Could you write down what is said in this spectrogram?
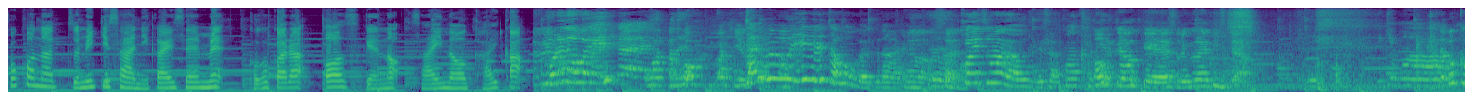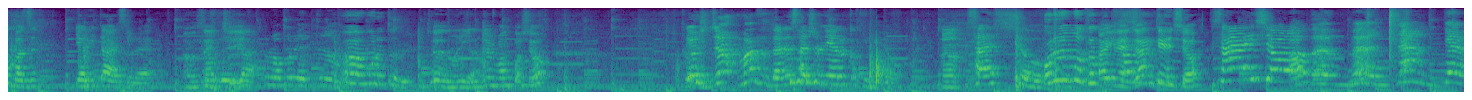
ココナッツミキサー2回戦目ここからオウスケの才能開花。これで終わり？終わったね。だいぶ入れた方がよくない、うん。そうやねこいつまで合うんでさこのかけるオッケーオッケー。それぐらいでいいんちゃいきまーすで僕まずやりたいそれ。うあのスイッチ？じゃこれあんまりやってない。ああ漏れとるあ順番こうしよう。よしじゃあまず誰最初にやるか決めよう。うん。最初。俺もはいねじゃんけんしよう。最初。ブンブンじゃんけん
